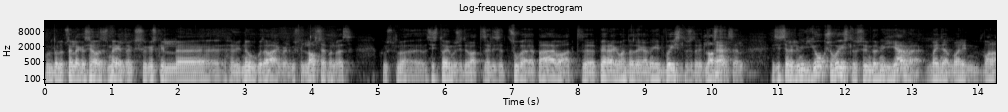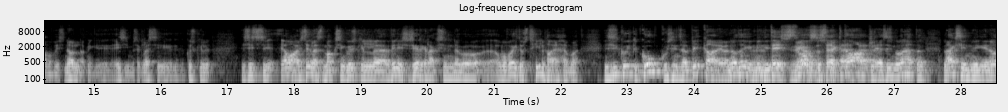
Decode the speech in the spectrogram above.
mul tuleb sellega seoses meelde üks kuskil, see oli nõukogude aeg veel kuskil lapsepõlves, kus ma, siis toimusid ju vaata sellised suvepäevad perekondadega, mingid võistlused olid lastel ja. seal ja siis seal oli mingi jooksuvõistlus ümber mingi järve, ma ei tea, ma olin vana, ma võisin olla mingi esimese klassi kuskil ja siis jama oli selles, et ma hakkasin kuskil äh, finiši sirgel, hakkasin nagu äh, oma võidust ilma jääma. ja siis kuskil kukkusin seal pikali või no tegin mingi spektaakli ja siis ma mäletan, läksin mingi no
